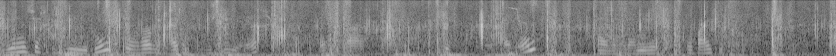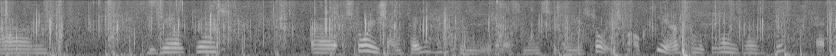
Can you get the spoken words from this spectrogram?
Ik wil niet zeggen dat je niet doen, voor wel huidige volgers die je hebt. En daar en uh, dat daar zitten. Um, je kunt uh, stories zijn nog steeds heel veel meer. De meeste mensen zitten in stories. Maar ook hier kan ik gewoon niet heel hebben.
